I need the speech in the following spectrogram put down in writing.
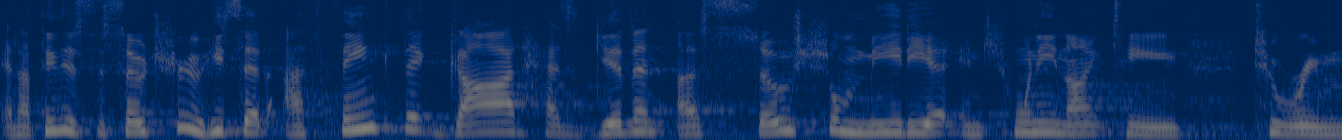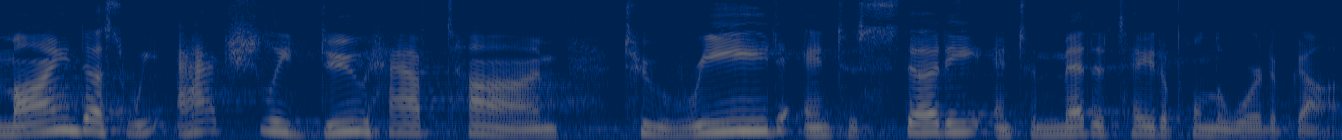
and I think this is so true. He said, I think that God has given us social media in 2019 to remind us we actually do have time to read and to study and to meditate upon the Word of God.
